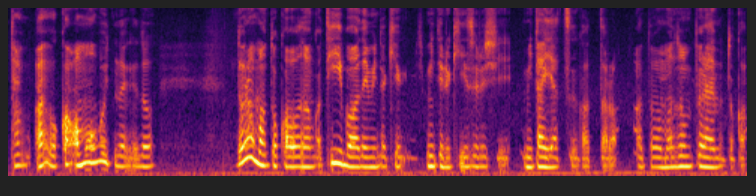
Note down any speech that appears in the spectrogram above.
多分あわかあんま覚えてないけどドラマとかはなんか TVer で見た気見てる気するし見たいやつがあったら。あと Amazon プライムとか。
